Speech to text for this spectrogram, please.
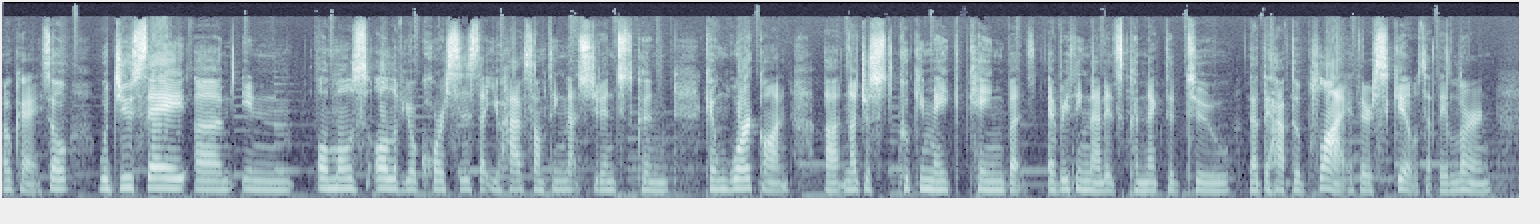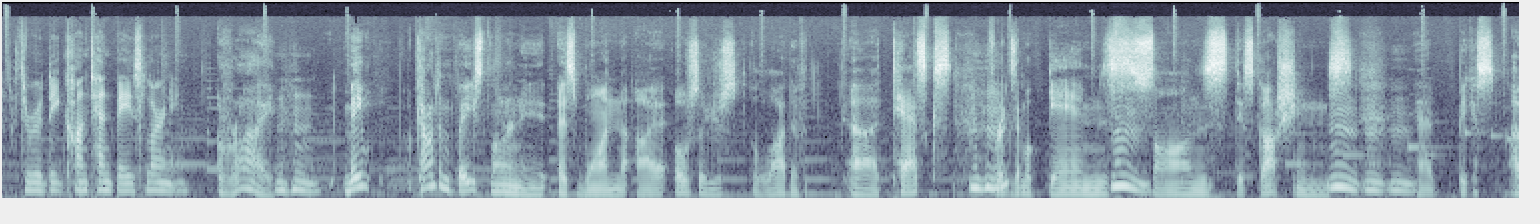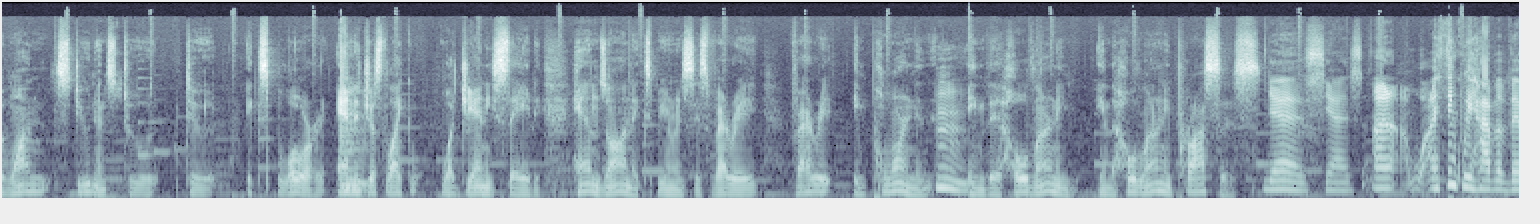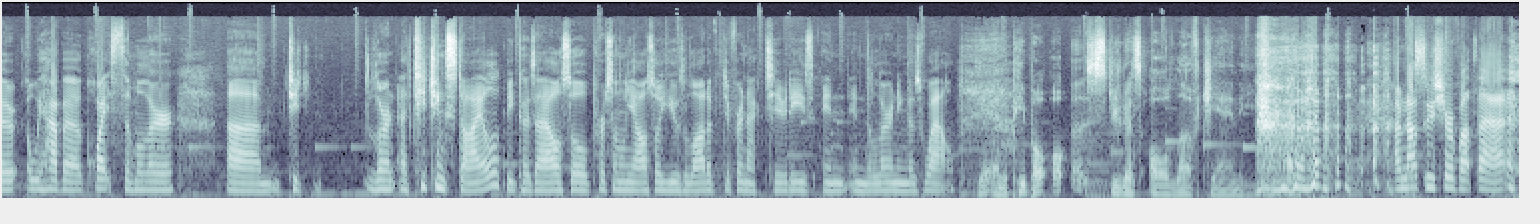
Okay, so would you say um, in almost all of your courses that you have something that students can can work on, uh, not just cookie making, but everything that is connected to that they have to apply their skills that they learn through the content-based learning. All right. Mhm. Maybe content-based learning is one. I also use a lot of uh, tasks. Mhm. For example, games, Mm. songs, discussions. Mm, mm, mm. Uh, because I want students to to explore, and just like what Jenny said, hands-on experience is very very important in, in the whole learning in the whole learning process. Yes, yes. And I think we have a very we have a quite similar um, teach, learn a teaching style because I also personally also use a lot of different activities in in the learning as well. Yeah, and the people, all, uh, students all love Jenny. I'm not too sure about that.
